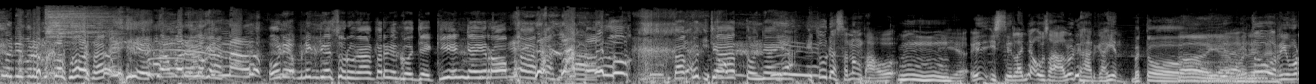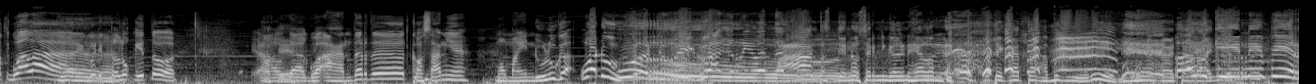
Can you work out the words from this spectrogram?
Lu diberi ke orang yang baru lu kenal. Udah mending dia suruh nganter ke Gojekin Nyai Roma peluk. Takut jatuh Iya, Nyai. itu udah seneng tau. Hmm. Iya, i- istilahnya usaha lu dihargain. Betul. Oh, Iya, iya, itu reward gua lah. Gue dipeluk gitu. Ya, Oke. udah gua anter tuh kosannya. Mau main dulu gak? Waduh, ngeri gua ngeri banget. Pantes Deno sering ninggalin helm. Ketika kata begini. Oh begini Pir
